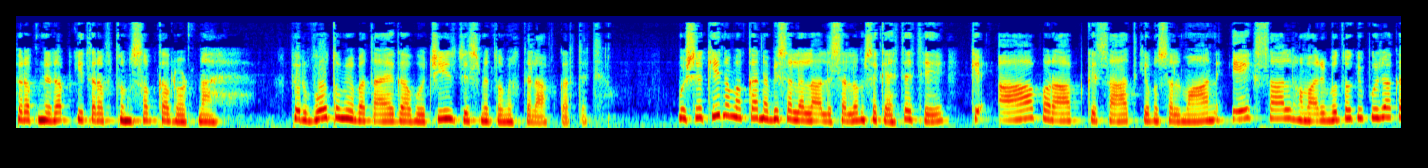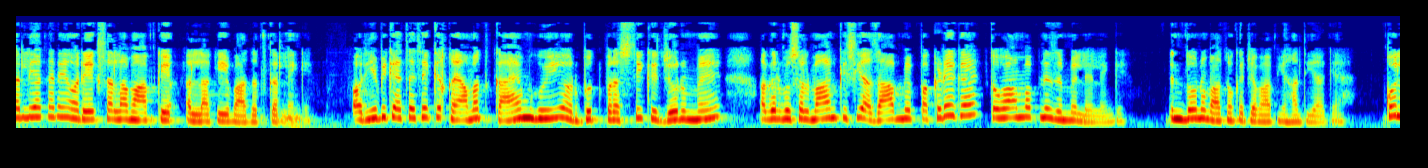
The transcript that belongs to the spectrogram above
پھر اپنے رب کی طرف تم سب کا لوٹنا ہے۔ پھر وہ تمہیں بتائے گا وہ چیز جس میں تم اختلاف کرتے تھے۔ مشرقین مکہ نبی صلی اللہ علیہ وسلم سے کہتے تھے کہ آپ اور آپ کے ساتھ کے مسلمان ایک سال ہمارے بتوں کی پوجا کر لیا کریں اور ایک سال ہم آپ کے اللہ کی عبادت کر لیں گے۔ اور یہ بھی کہتے تھے کہ قیامت قائم ہوئی اور بت پرستی کے جرم میں اگر مسلمان کسی عذاب میں پکڑے گئے تو ہم اپنے ذمے لے لیں گے۔ ان دونوں باتوں کا جواب یہاں دیا گیا ہے۔ کل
